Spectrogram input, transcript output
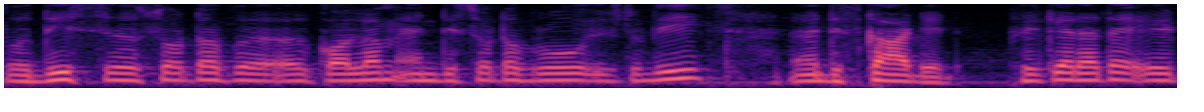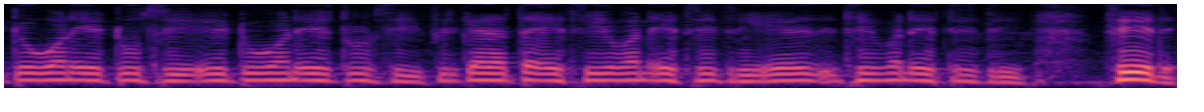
तो this sort of column and this sort of row is to be discarded फिर क्या रहता है? A two one A two three A two one A two three फिर क्या रहता है? A three one A three three A three one A three three फिर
